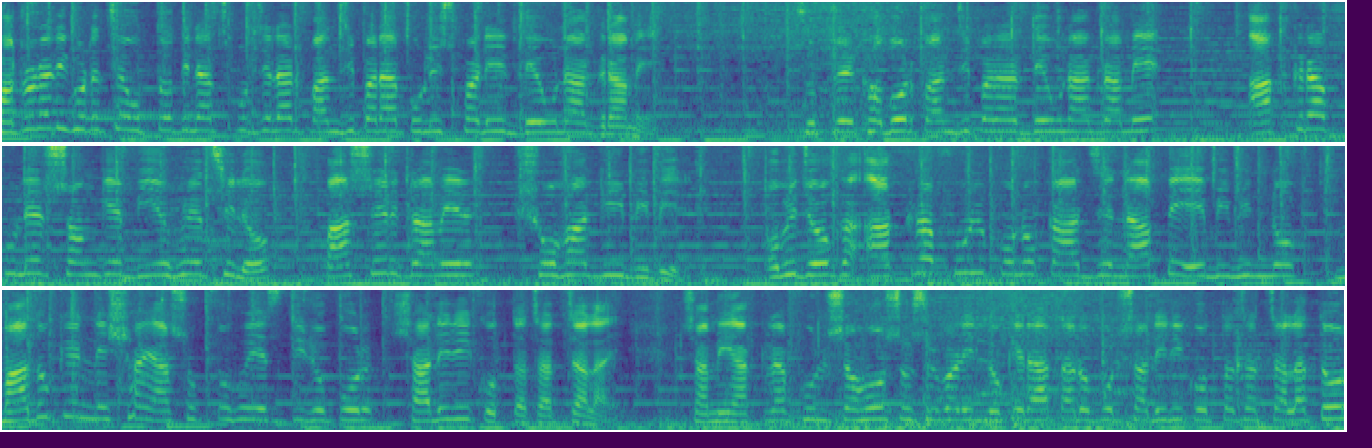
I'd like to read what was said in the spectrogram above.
ঘটনাটি ঘটেছে উত্তর দিনাজপুর জেলার পাঞ্জিপাড়া পুলিশ ফাঁড়ির দেউনা গ্রামে। সূত্রের খবর, পাঞ্জিপাড়ার দেউনা গ্রামে আকরা ফুলের সঙ্গে বিয়ে হয়েছিল পাশের গ্রামের সোহাগী বিবির। অভিযোগ আকরা ফুল কোনো কাজ না পেয়ে বিভিন্ন মাদকের নেশায় আসক্ত হয়ে স্ত্রীর ওপর শারীরিক অত্যাচার চালায়। স্বামী আকরাফুল সহ শ্বশুরবাড়ির লোকেরা তার উপর শারীরিক অত্যাচার চালাতেও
